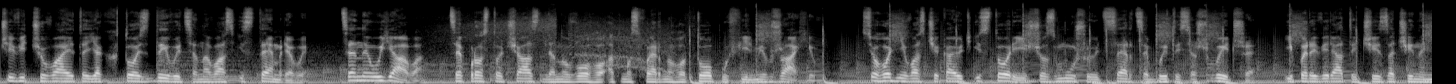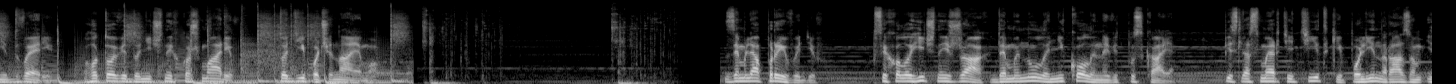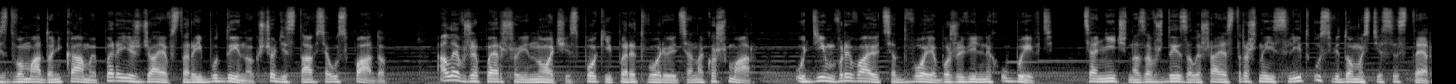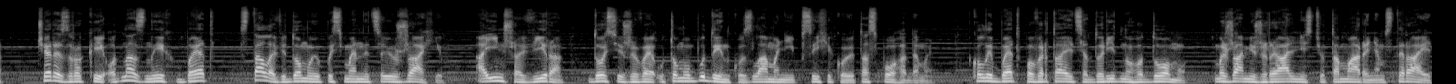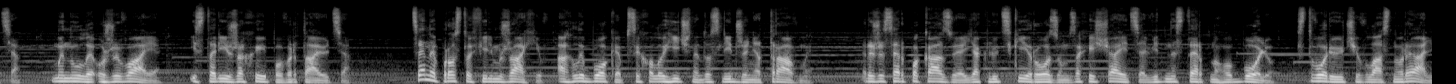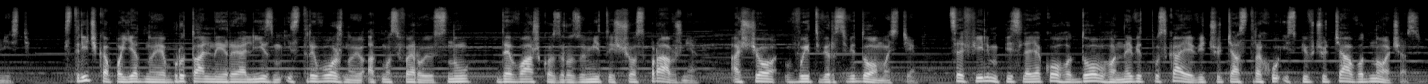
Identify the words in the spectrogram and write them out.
Чи відчуваєте, як хтось дивиться на вас із темряви? Це не уява, це просто час для нового атмосферного топу фільмів жахів. Сьогодні вас чекають історії, що змушують серце битися швидше і перевіряти, чи зачинені двері. Готові до нічних кошмарів? Тоді починаємо. Земля привидів психологічний жах, де минуле ніколи не відпускає. Після смерті тітки Полін разом із двома доньками переїжджає в старий будинок, що дістався у спадок. Але вже першої ночі спокій перетворюється на кошмар. У дім вриваються двоє божевільних убивць. Ця ніч назавжди залишає страшний слід у свідомості сестер. Через роки одна з них, Бет, стала відомою письменницею жахів, а інша Віра досі живе у тому будинку, зламаній психікою та спогадами. Коли Бет повертається до рідного дому, межа між реальністю та маренням стирається, минуле оживає, і старі жахи повертаються. Це не просто фільм жахів, а глибоке психологічне дослідження травми. Режисер показує, як людський розум захищається від нестерпного болю, створюючи власну реальність. Стрічка поєднує брутальний реалізм із тривожною атмосферою сну, де важко зрозуміти, що справжнє, а що витвір свідомості. Це фільм, після якого довго не відпускає відчуття страху і співчуття водночас.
